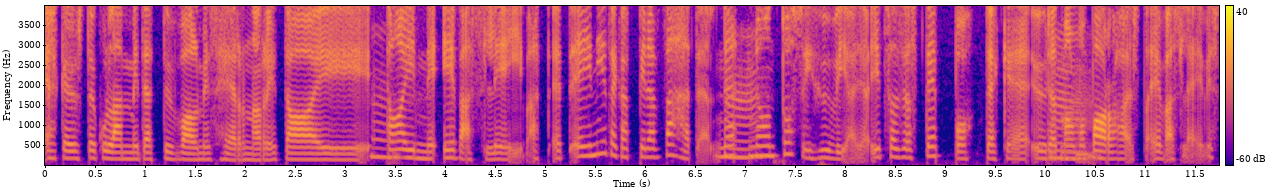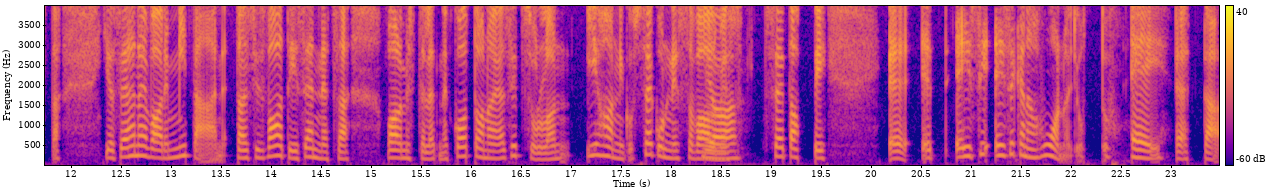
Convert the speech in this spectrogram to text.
ehkä just joku lämmitetty valmis hernari tai, mm. tai ne eväsleivät. Et ei niitäkään pidä vähätellä. Ne, mm. ne on tosi hyviä ja itse asiassa Teppo tekee yhdet mm. maailman parhaista eväsleivistä. Ja sehän ei vaadi mitään, tai siis vaatii sen, että sä valmistelet ne kotona ja sit sulla on ihan niinku sekunnissa valmis Joo. setappi. Et, et, ei, ei sekään ole huono juttu. Ei. Että,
